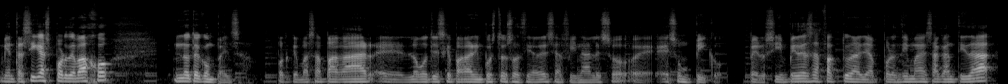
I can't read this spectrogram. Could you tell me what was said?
Mientras sigas por debajo, no te compensa, porque vas a pagar, eh, luego tienes que pagar impuestos de sociedades y al final eso eh, es un pico. Pero si empiezas a facturar ya por encima de esa cantidad,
